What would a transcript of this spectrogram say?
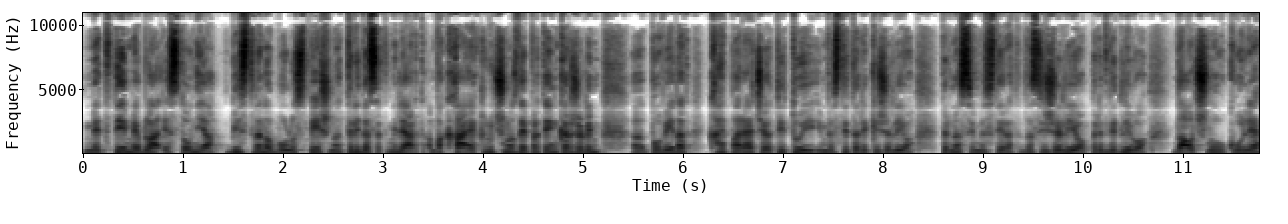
medtem je bila Estonija bistveno bolj uspešna, 30 milijard. Ampak kaj je ključno zdaj pri tem, kar želim uh, povedati? Kaj pa rečejo ti tuji investitorji? Investitorji, ki želijo pri nas investirati, da si želijo predvidljivo davčno okolje,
